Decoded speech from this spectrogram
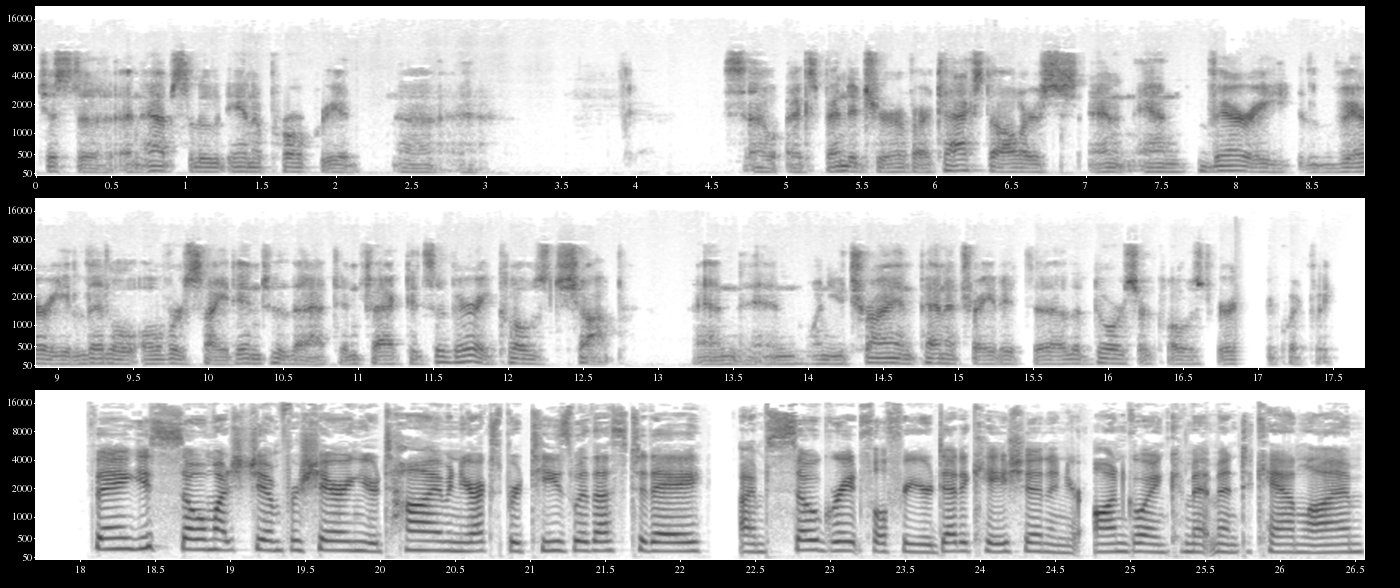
just a, an absolute inappropriate uh, expenditure of our tax dollars and and very very little oversight into that in fact it's a very closed shop and and when you try and penetrate it uh, the doors are closed very, quickly Thank you so much, Jim, for sharing your time and your expertise with us today. I'm so grateful for your dedication and your ongoing commitment to Can Lyme.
